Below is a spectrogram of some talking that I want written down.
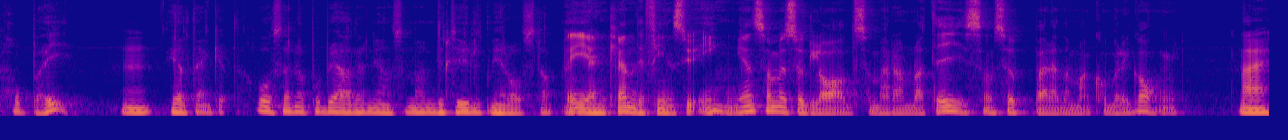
hoppa i Mm. helt enkelt. Och sen upp på brädan igen så man är betydligt mer avslappnad. Men egentligen, det finns ju ingen som är så glad som har ramlat i som suppare när man kommer igång. Nej.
